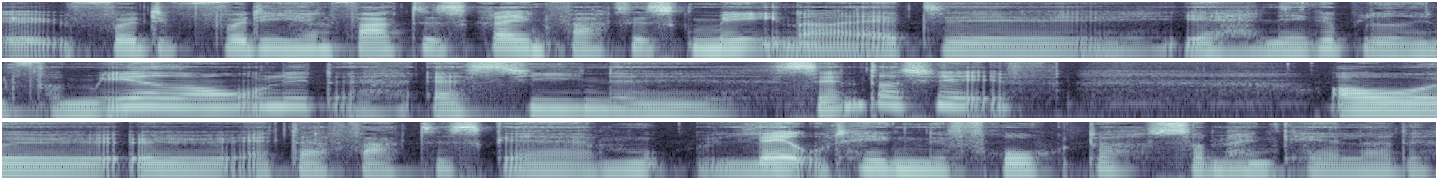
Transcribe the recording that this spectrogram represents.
øh, fordi, fordi han faktisk rent faktisk mener, at øh, ja, han ikke er blevet informeret ordentligt af, af sin øh, centerchef, og øh, øh, at der faktisk er lavt hængende frugter, som han kalder det.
